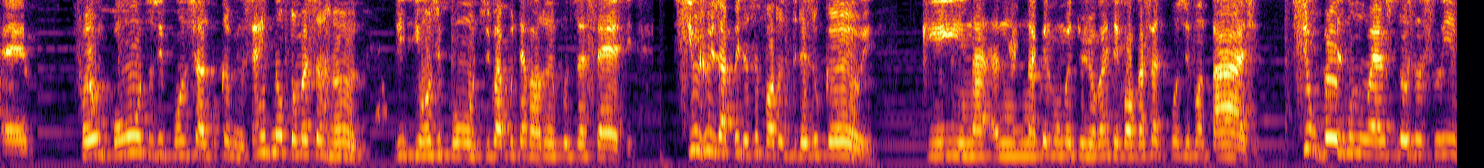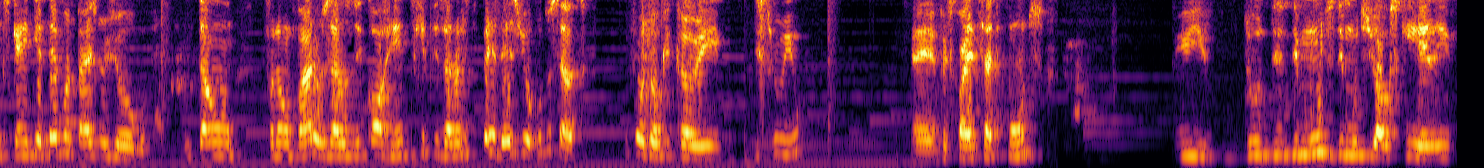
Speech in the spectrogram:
É, foram pontos e pontos deixados pro caminho. Se a gente não toma essa run de, de 11 pontos e vai pro intervalo ganhando por 17, se o juiz apita essa falta de 3 do Curry, que na, naquele momento do jogo a gente tem que colocar 7 pontos de vantagem, se o Baseball não erra os dois lances livres, que a gente ia ter vantagem no jogo. Então, foram vários elos e correntes que fizeram a gente perder esse jogo do Celtics. Foi um jogo que Curry destruiu, é, fez 47 pontos, e do, de, de, muitos, de muitos jogos que ele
